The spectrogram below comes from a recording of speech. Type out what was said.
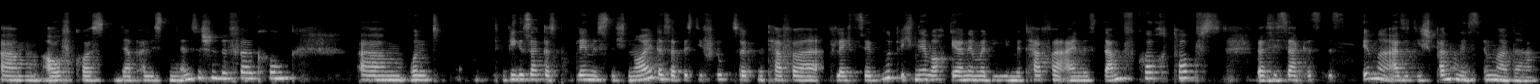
ähm, auf Kosten der palästinensischen Bevölkerung. Ähm, und wie gesagt, das Problem ist nicht neu, deshalb ist die Flugzeugmetapher vielleicht sehr gut. Ich nehme auch gerne immer die Metapher eines Dampfkochtopfs, dass ich sage, es ist immer, also die Spannung ist immer da.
